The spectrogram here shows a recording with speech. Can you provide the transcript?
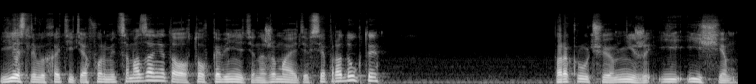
Если вы хотите оформить самозанятого, то в кабинете нажимаете «Все продукты», прокручиваем ниже и ищем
